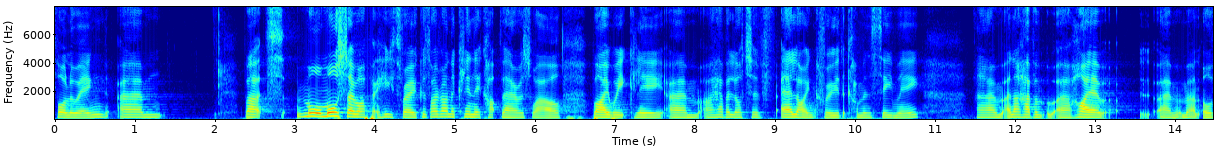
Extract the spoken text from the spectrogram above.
following, um, but more more so up at Heathrow because I run a clinic up there as well, Mm-hmm. bi-weekly. Um, I have a lot of airline crew that come and see me, um, and I have a, a higher um, amount of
